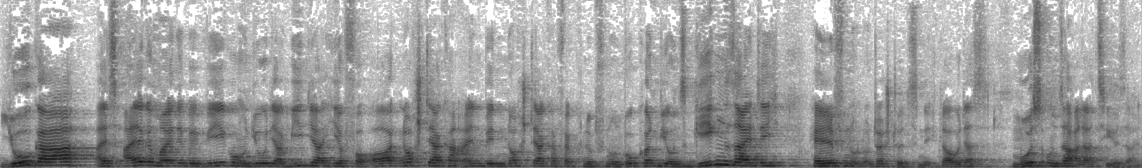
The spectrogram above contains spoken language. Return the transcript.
Yoga als allgemeine Bewegung und Yoga Vidya hier vor Ort noch stärker einbinden, noch stärker verknüpfen und wo können wir uns gegenseitig helfen und unterstützen. Ich glaube, das muss unser aller Ziel sein.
